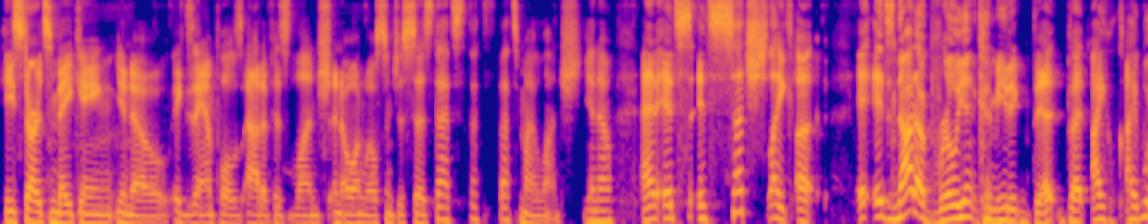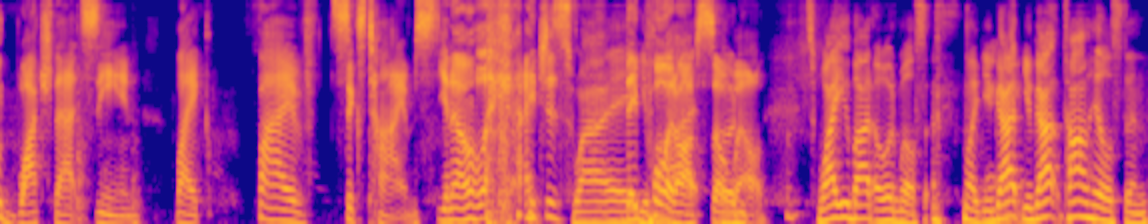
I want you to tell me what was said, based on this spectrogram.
he starts making you know examples out of his lunch and owen wilson just says that's that's that's my lunch you know and it's it's such like a it- it's not a brilliant comedic bit but i i would watch that scene like five six times you know like i just why they pull it off so Owen- well It's why you bought Owen Wilson. like you got mm-hmm. you got Tom Hiddleston.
